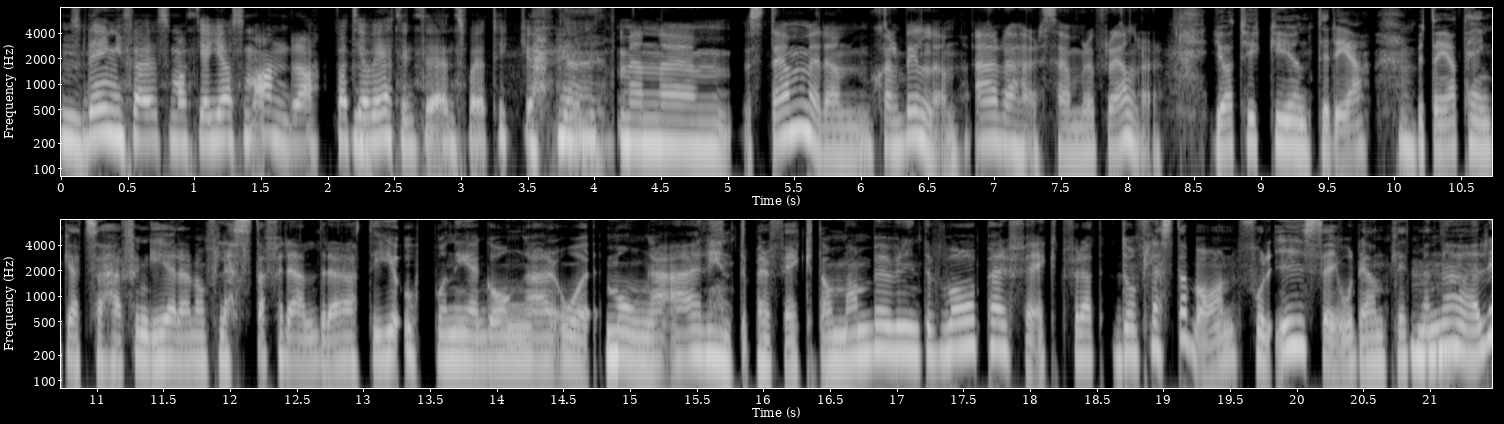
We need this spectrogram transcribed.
Mm. Så det är ungefär som att jag gör som andra, för att jag vet inte ens vad jag tycker. Lite- Men ehm, stämmer den självbilden? Är det här sämre föräldrar? Jag tycker ju inte det, Mm. utan jag tänker att så här fungerar de flesta föräldrar, att det är upp och nedgångar och många är inte perfekta och man behöver inte vara perfekt för att de flesta barn får i sig ordentligt med näring.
